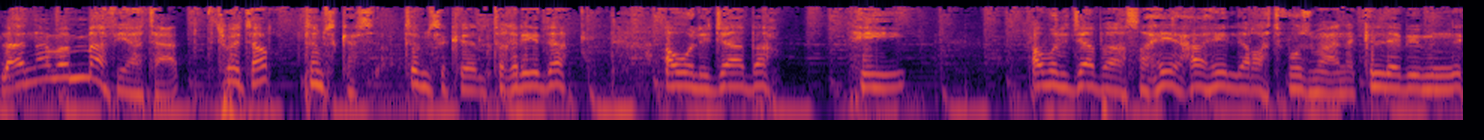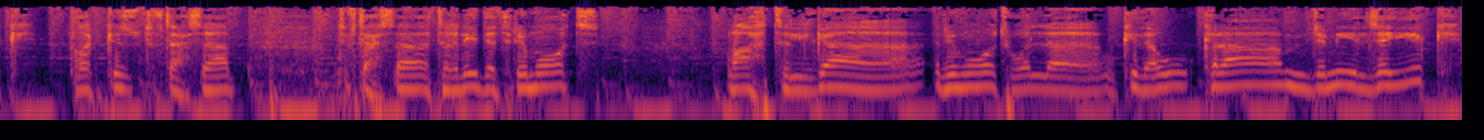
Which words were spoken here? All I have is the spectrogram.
لأن ما فيها تعب. تويتر تمسك تمسك التغريدة. أول إجابة هي أول إجابة صحيحة هي اللي راح تفوز معنا. كل اللي يبي منك تركز وتفتح حساب تفتح تغريدة ريموت راح تلقاه ريموت ولا وكذا وكلام جميل زيك.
